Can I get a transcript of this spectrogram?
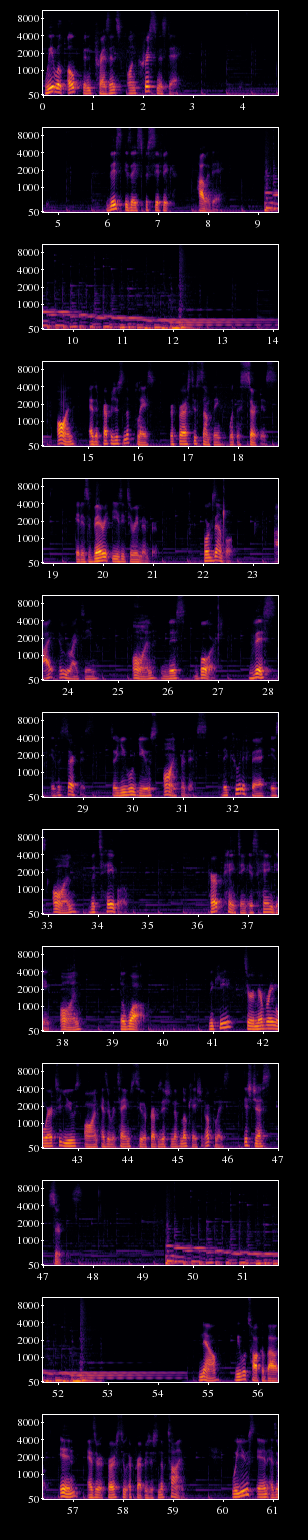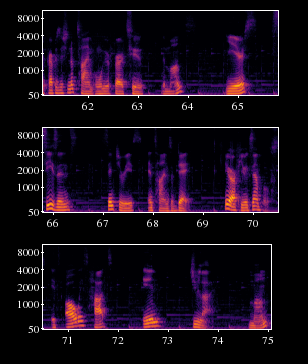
We will open presents on Christmas Day. This is a specific holiday. On, as a preposition of place, refers to something with a surface. It is very easy to remember. For example, I am writing on this board. This is a surface, so you will use on for this. The cuneifer is on the table. Her painting is hanging on the wall. The key to remembering where to use on as it pertains to a preposition of location or place is just surface. Now, we will talk about in as it refers to a preposition of time. We use in as a preposition of time when we refer to the months, years, seasons, centuries, and times of day. Here are a few examples. It's always hot in July. Month.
